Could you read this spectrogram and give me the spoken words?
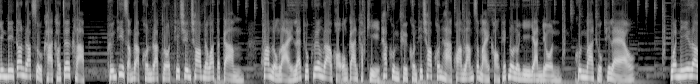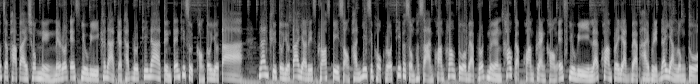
ยินดีต้อนรับสู่คาเคาเจอร์คลับ พื้นที่สำหรับคนรักรถที่ชื่นชอบนวัตกรรม ความหลงใหลและทุกเรื่องราวขององค์การขับขี่ ถ้าคุณคือคนที่ชอบค้นหาความล้ำสมัยของเทคโนโลยียานยนต์ คุณมาถูกที่แล้ว วันนี้เราจะพาไปชมหนึ่งในรถ SUV ขนาดกระทัดรัดที่น่าตื่นเต้นที่สุดของโตโยต้า นั่นคือ Toyota Yaris Cross ปี 2026 รถที่ผสมผสานความคล่องตัวแบบรถเมืองเข้ากับความแกร่งของ SUV และความประหยัดแบบไฮบริดได้อย่างลงตัว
